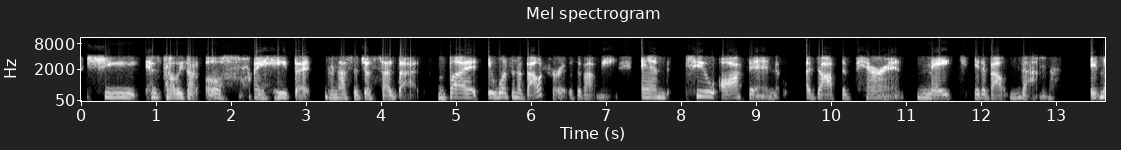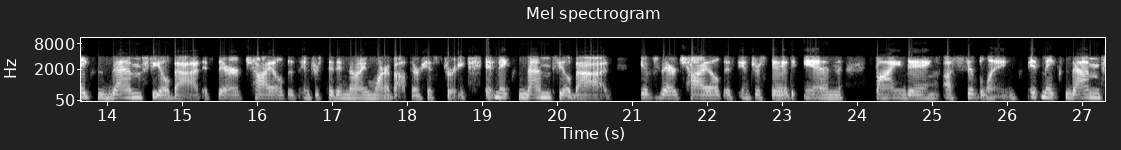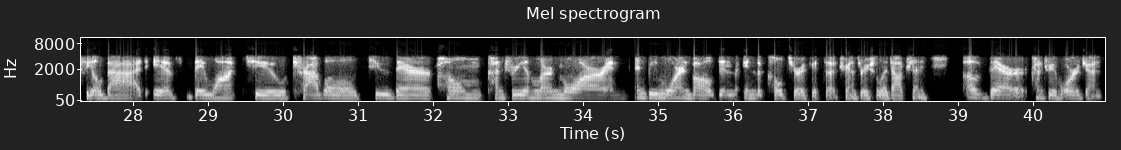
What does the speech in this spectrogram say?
she has probably thought, oh, I hate that Vanessa just said that. But it wasn't about her, it was about me. And too often, adoptive parents make it about them. It makes them feel bad if their child is interested in knowing more about their history. It makes them feel bad if their child is interested in finding a sibling. It makes them feel bad if they want to travel to their home country and learn more and, and be more involved in, in the culture if it's a transracial adoption of their country of origin.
